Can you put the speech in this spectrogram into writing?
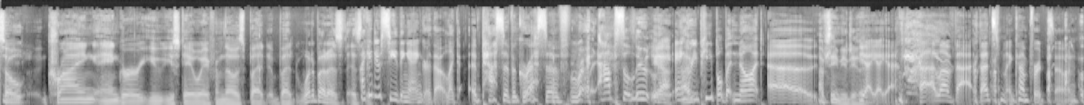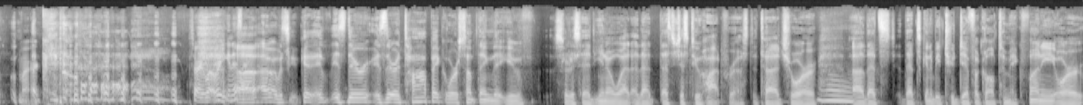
So crying, anger, you you stay away from those. But but what about as as I the- could do seething anger though, like passive aggressive, right. absolutely Yeah, angry I'm- people, but not. Uh, I've seen you do that. yeah, yeah, yeah. I I love that. That's my comfort zone, Mark. Sorry, what were you going to say? Uh, I was. Is there is there a topic or something that you've sort of said, you know what, that that's just too hot for us to touch, or Mm. uh, that's that's going to be too difficult to make funny, or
